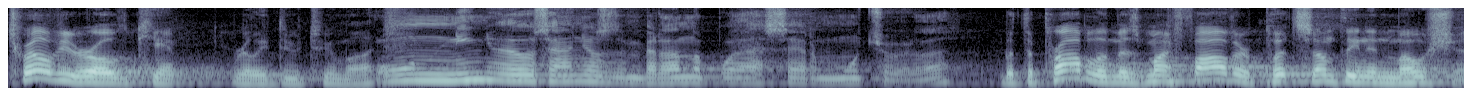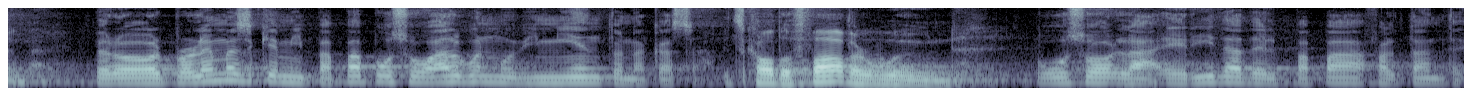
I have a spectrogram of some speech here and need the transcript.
A 12 year old can't really do too much. Un niño de 12 años en verdad no puede hacer mucho, ¿verdad? But the problem is, my father put something in motion. Pero el problema es que mi papá puso algo en movimiento en la casa. It's called a father wound. Puso la herida del papá faltante.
